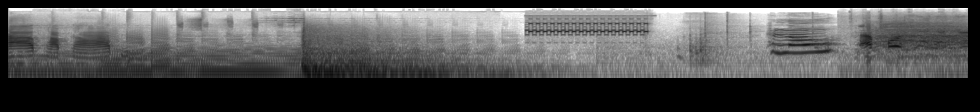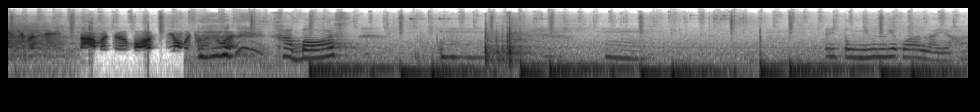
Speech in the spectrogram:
ครับครับครับ ด้วย ค่ะบอสไอ้ตรงนี้มันเรียกว่าอะไรอะคะ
